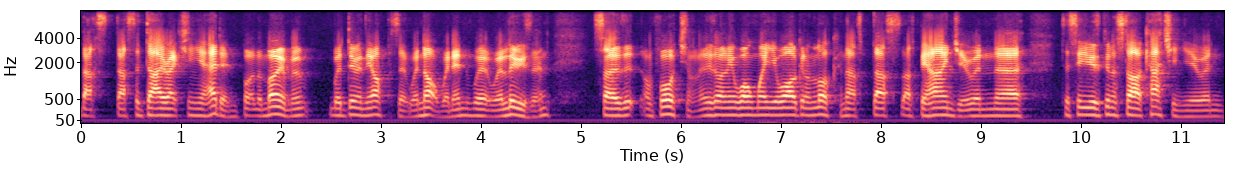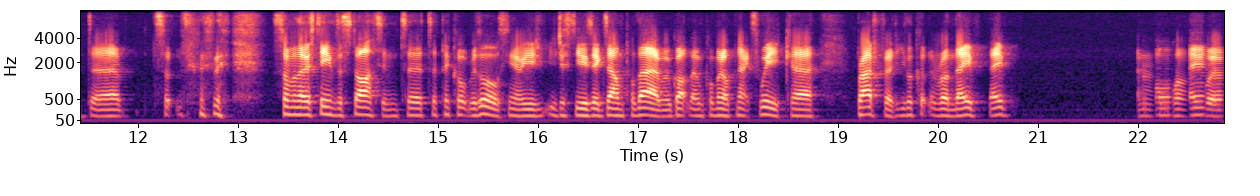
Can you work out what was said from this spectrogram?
that's that's the direction you're heading. But at the moment, we're doing the opposite. We're not winning. We're we're losing. So that, unfortunately, there's only one way you are going to look, and that's that's that's behind you, and uh, to see who's going to start catching you. And uh, so, some of those teams are starting to, to pick up results. You know, you, you just use the example there. We've got them coming up next week. Uh, Bradford, you look at the run they've they've they were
